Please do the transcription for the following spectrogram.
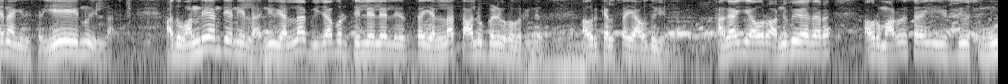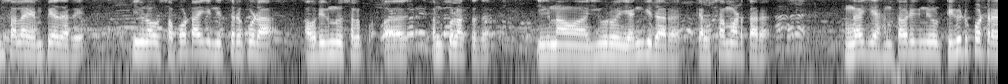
ಏನಾಗಿದೆ ಸರ್? ಏನೂ ಇಲ್ಲ. ಅದು ಒಂದೇ ಅಂತ ಏನಿಲ್ಲ. ನೀವು ಎಲ್ಲ ಬಿಜಾಪುರ ಜಿಲ್ಲೆಯಲ್ಲಿರುವಂಥ ಎಲ್ಲ ತಾಲೂಕುಗಳಿಗೆ ಹೋಗ್ರಿ ನೀವು. ಅವ್ರ ಕೆಲಸ ಯಾವುದೂ ಇಲ್ಲ. ಹಾಗಾಗಿ ಅವರು ಅನುಭವಿ ಅದಾರ. ಅವ್ರು ಈ ದಿವಸ ಮೂರು ಸಲ ಎಂ ಪಿ ಅದಾರ ರೀ ಈಗ ನಾವು ಸಪೋರ್ಟ್ ಆಗಿ ನಿಂತರೂ ಕೂಡ ಅವ್ರಿಗೂ ಸ್ವಲ್ಪ ಅನುಕೂಲ ಆಗ್ತದೆ. ಈಗ ನಾವು ಇವರು ಹೆಂಗಿದ್ದಾರೆ ಕೆಲಸ ಮಾಡ್ತಾರೆ ಹಾಗಾಗಿ ಅಂಥವ್ರಿಗೆ ನೀವು ಟಿಕೆಟ್ ಕೊಟ್ಟರೆ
